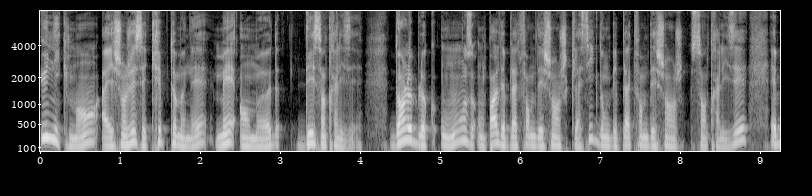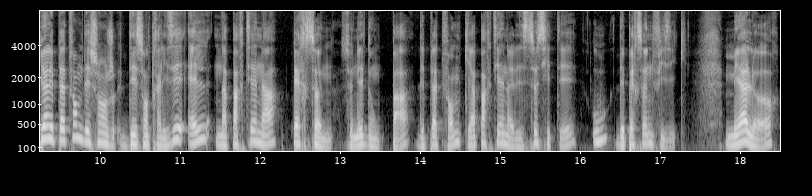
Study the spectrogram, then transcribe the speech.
uniquement à échanger ces crypto-monnaies, mais en mode décentralisé. Dans le bloc 11, on parle des plateformes d'échange classiques, donc des plateformes d'échange centralisées. Eh bien, les plateformes d'échange décentralisées, elles, n'appartiennent à personne. Ce n'est donc pas des plateformes qui appartiennent à des sociétés ou des personnes physiques. Mais alors,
